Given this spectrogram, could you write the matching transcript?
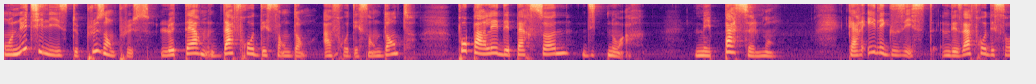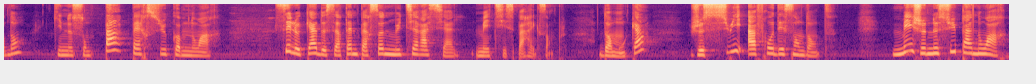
On utilise de plus en plus le terme d'afro-descendant, afro-descendante, pour parler des personnes dites noires. Mais pas seulement car il existe des afrodescendants qui ne sont pas perçus comme noirs. C'est le cas de certaines personnes multiraciales, métisses par exemple. Dans mon cas, je suis afrodescendante. Mais je ne suis pas noire.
